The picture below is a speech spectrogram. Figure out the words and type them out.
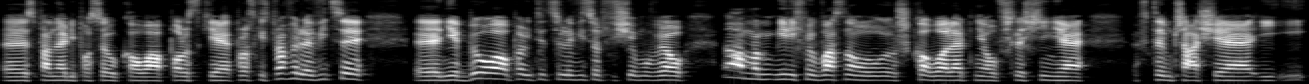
z paneli poseł koła Polskie, Polskie Sprawy Lewicy. Nie było, politycy lewicy oczywiście mówią, no mieliśmy własną szkołę letnią w Śleścinie w tym czasie, i, i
